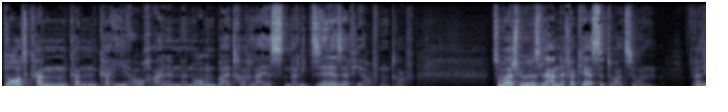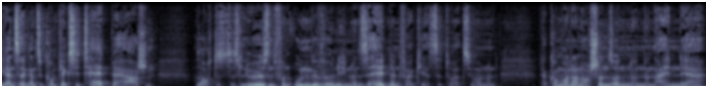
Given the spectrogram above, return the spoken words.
dort kann, kann KI auch einen enormen Beitrag leisten. Da liegt sehr, sehr viel Hoffnung drauf. Zum Beispiel über das Lernen der Verkehrssituationen. Ja, die ganze, ganze Komplexität beherrschen. Also auch das, das Lösen von ungewöhnlichen und seltenen Verkehrssituationen. Und da kommen wir dann auch schon so an einen der,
